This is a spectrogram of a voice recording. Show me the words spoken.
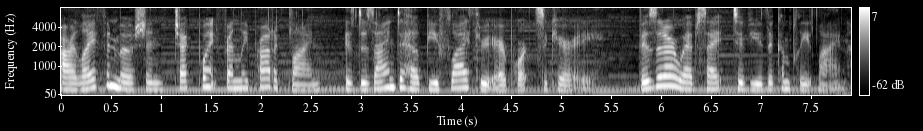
Our Life in Motion checkpoint friendly product line is designed to help you fly through airport security. Visit our website to view the complete line.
